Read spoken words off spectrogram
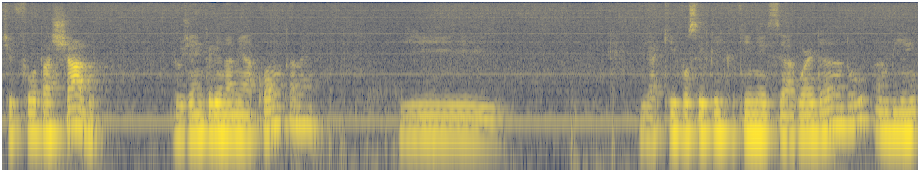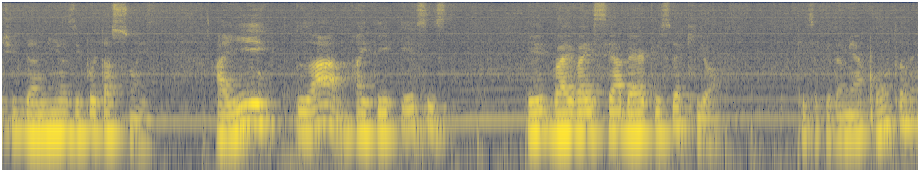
te for taxado eu já entrei na minha conta né? E e aqui você clica aqui nesse aguardando ambiente das minhas importações. Aí lá vai ter esses vai vai ser aberto isso aqui ó. Isso aqui é da minha conta né?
